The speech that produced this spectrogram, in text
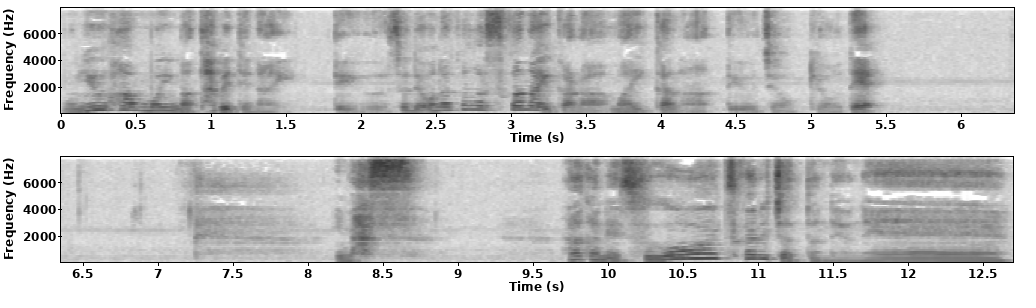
もう夕飯も今食べてないっていうそれでお腹が空かないからまあいいかなっていう状況でいます。なんかねすごい疲れちゃったんだよね。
